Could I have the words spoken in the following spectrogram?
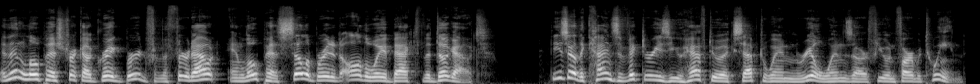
and then Lopez struck out Greg Bird for the third out, and Lopez celebrated all the way back to the dugout. These are the kinds of victories you have to accept when real wins are few and far between.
